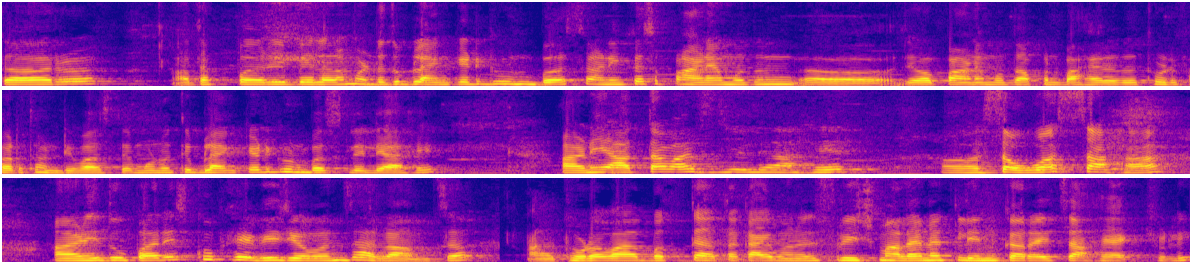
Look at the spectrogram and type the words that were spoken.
तर आता परी बेलाला म्हटलं तू ब्लँकेट घेऊन बस आणि कसं पाण्यामधून जेव्हा पाण्यामधून आपण बाहेर येतो थोडीफार थंडी वाजते म्हणून ती ब्लँकेट घेऊन बसलेली आहे. आणि आता वाजलेले आहेत सव्वा सहा आणि दुपारीच खूप हेवी जेवण झालं आमचं. थोडा वेळ बघते. आता काय म्हणाले फ्रीज मला ना क्लीन करायचं आहे ॲक्च्युली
